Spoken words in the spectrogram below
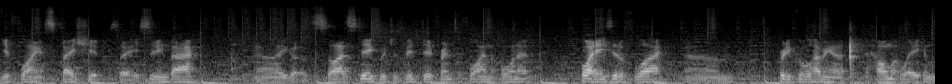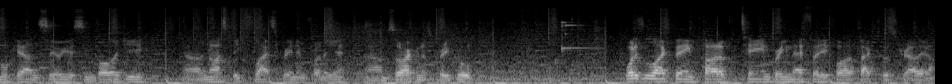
you're flying a spaceship. So you're sitting back, uh, you've got a side stick, which is a bit different to flying the Hornet. Quite easy to fly. Um, pretty cool having a, a, helmet where you can look out and see all your symbology. Uh, nice big flat screen in front of you. Um, so I reckon it's pretty cool. What is it like being part of the team bringing the F-35 back to Australia?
